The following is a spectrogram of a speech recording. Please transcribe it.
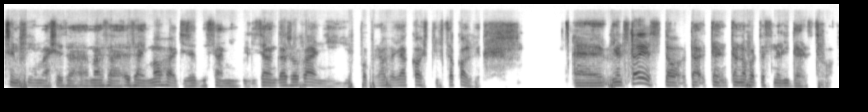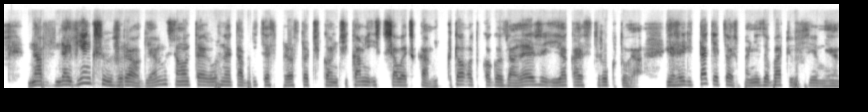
czym firma się za, ma za, zajmować, żeby sami byli zaangażowani w poprawę jakości, w cokolwiek. E, więc to jest to, ta, te, to nowoczesne liderstwo. Na, największym wrogiem są te różne tablice z prostokącikami i strzałeczkami. Kto od kogo zależy i jaka jest struktura. Jeżeli takie coś pani zobaczy w firmie, jak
